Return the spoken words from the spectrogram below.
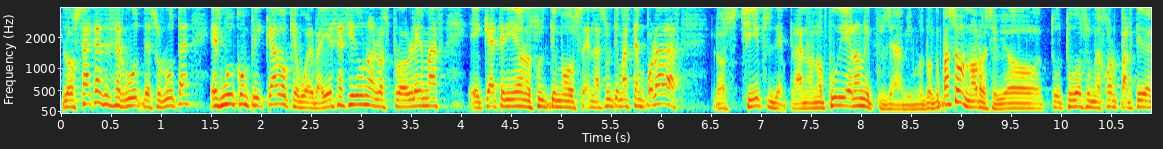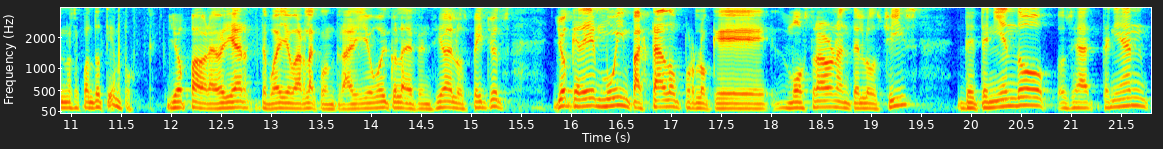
lo sacas de, su, ruta, es muy complicado que vuelva y ese ha sido uno de los problemas eh, que ha tenido en, los últimos, en las últimas temporadas. Los Chiefs de plano no pudieron y pues ya vimos lo que pasó, ¿no? Recibió, tu, tuvo su mejor partido en no sé cuánto tiempo. Yo para variar te voy a llevar la contraria. Yo voy con la defensiva de los Patriots. Yo quedé muy impactado por lo que mostraron ante los Chiefs deteniendo, o sea, tenían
